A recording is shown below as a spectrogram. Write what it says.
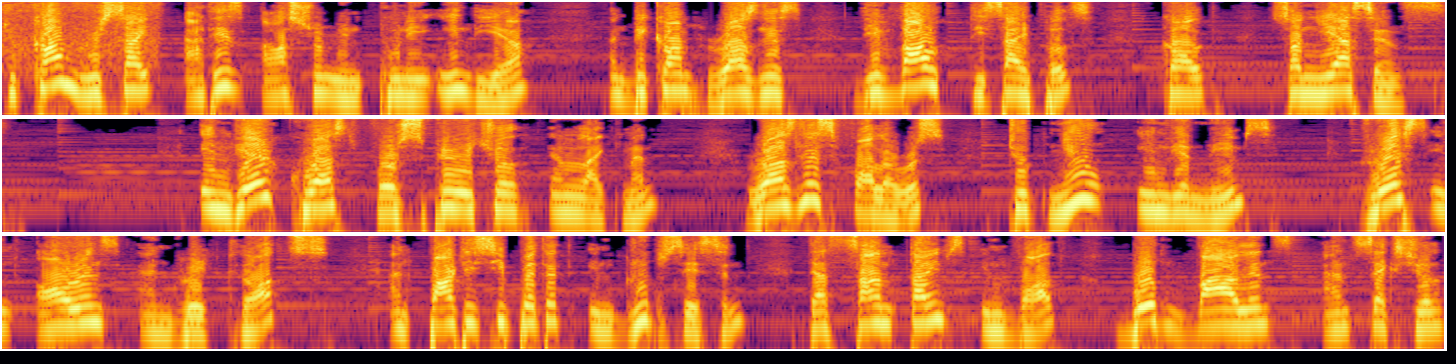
to come reside at his ashram in Pune, India and become Rajneesh's devout disciples called sannyasins. In their quest for spiritual enlightenment, Rajneesh's followers took new Indian names, dressed in orange and red cloths, and participated in group sessions that sometimes involved both violence and sexual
